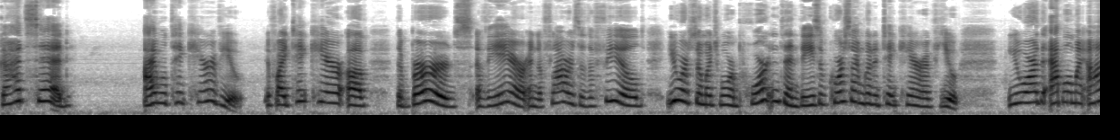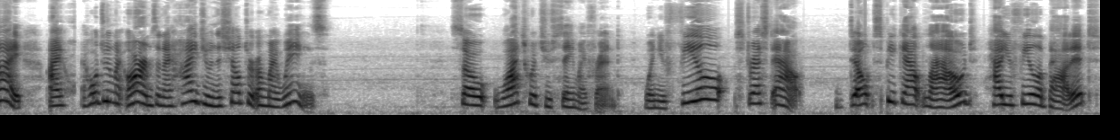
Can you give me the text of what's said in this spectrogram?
God said, I will take care of you if I take care of the birds of the air and the flowers of the field, you are so much more important than these. Of course, I'm going to take care of you. You are the apple of my eye. I hold you in my arms and I hide you in the shelter of my wings. So, watch what you say, my friend. When you feel stressed out, Don't speak out loud how you feel about it.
